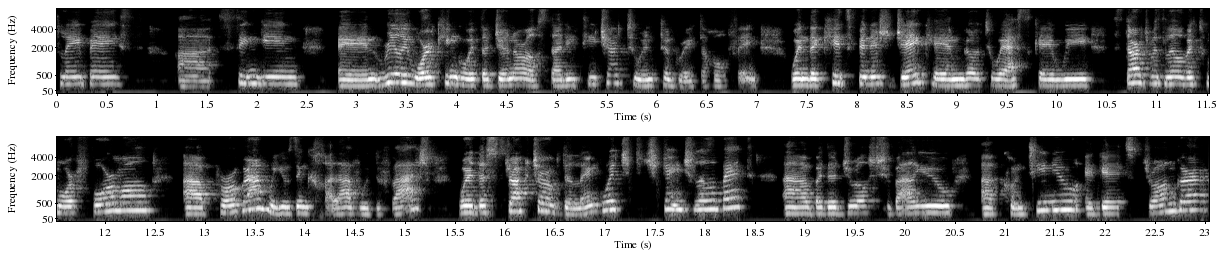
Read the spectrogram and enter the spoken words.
play base, uh, singing, and really working with a general study teacher to integrate the whole thing. When the kids finish JK and go to SK, we start with a little bit more formal uh, program. We're using Chalav Udvash, where the structure of the language change a little bit uh, but the Jewish value uh, continue, it gets stronger.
